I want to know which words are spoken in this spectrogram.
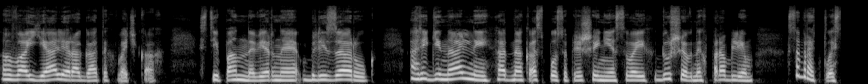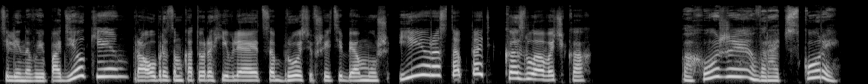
ваяли рогатых в очках. Степан, наверное, близорук. Оригинальный, однако, способ решения своих душевных проблем — собрать пластилиновые поделки, прообразом которых является бросивший тебя муж, и растоптать козла в очках. Похоже, врач скорой,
